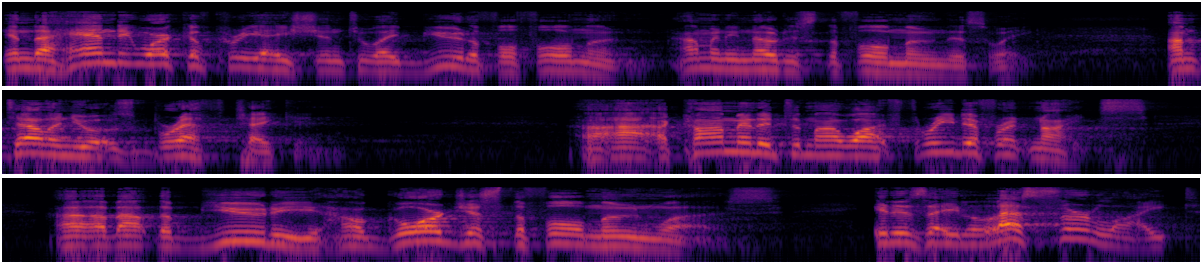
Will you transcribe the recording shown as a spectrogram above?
in the handiwork of creation to a beautiful full moon. How many noticed the full moon this week? I'm telling you, it was breathtaking. I, I commented to my wife three different nights uh, about the beauty, how gorgeous the full moon was. It is a lesser light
